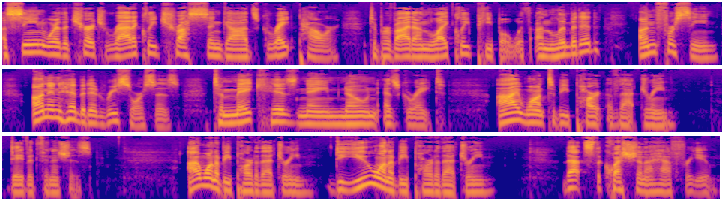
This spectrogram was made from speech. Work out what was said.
A scene where the church radically trusts in God's great power to provide unlikely people with unlimited, unforeseen, uninhibited resources to make his name known as great. I want to be part of that dream. David finishes. I want to be part of that dream. Do you want to be part of that dream? That's the question I have for you.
